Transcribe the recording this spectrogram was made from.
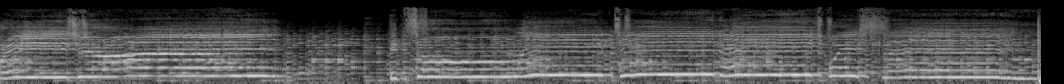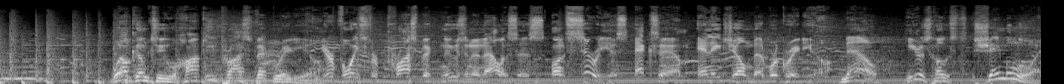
raise your eye. It's only teenage wasteland. Welcome to Hockey Prospect Radio, your voice for prospect news and analysis on Sirius XM NHL Network Radio. Now, here's hosts Shane Malloy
